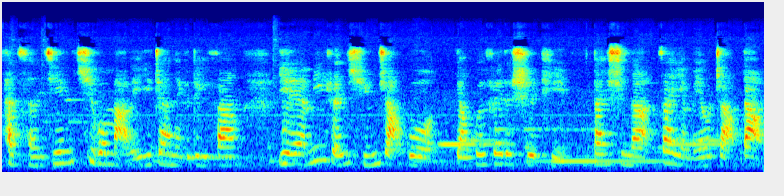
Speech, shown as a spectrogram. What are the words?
他曾经去过马嵬驿站那个地方。也命人寻找过杨贵妃的尸体，但是呢，再也没有找到。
